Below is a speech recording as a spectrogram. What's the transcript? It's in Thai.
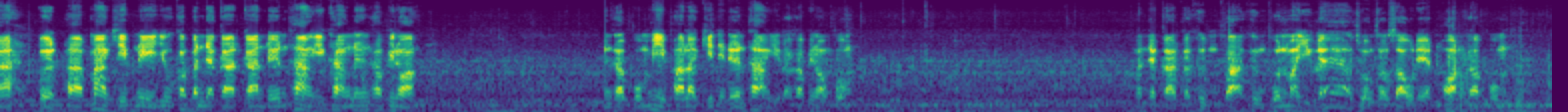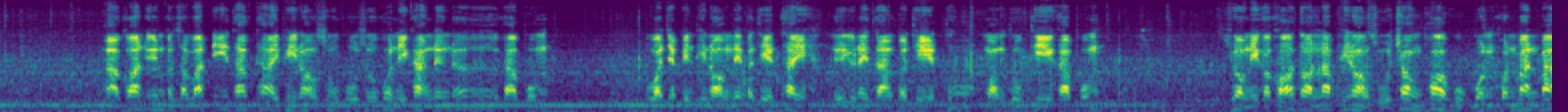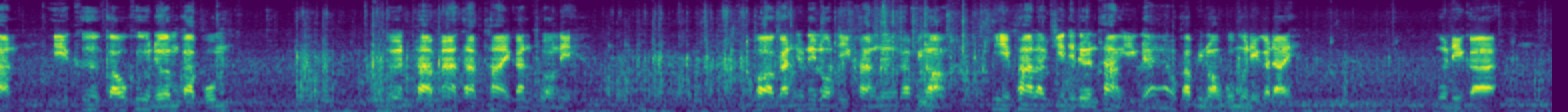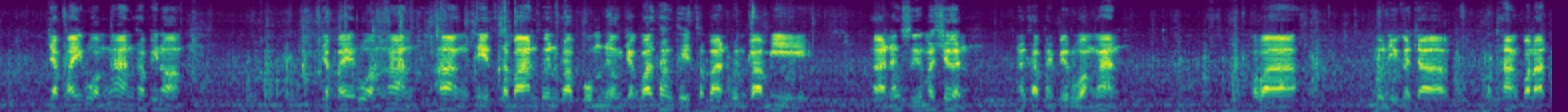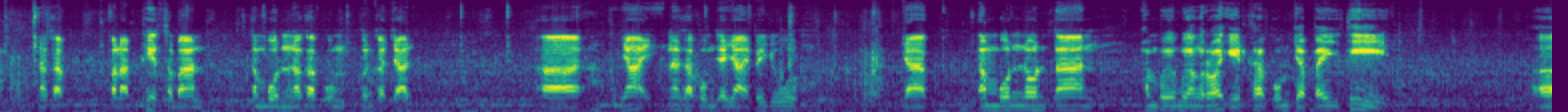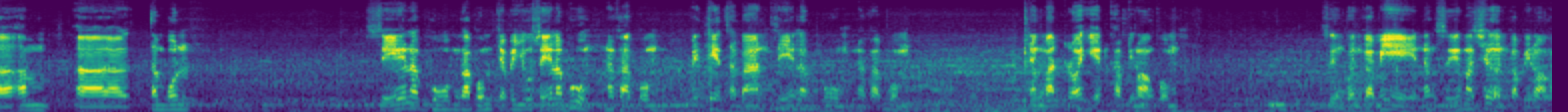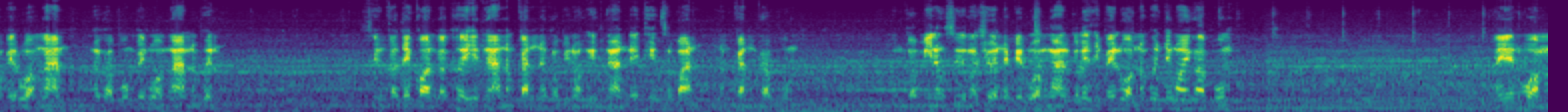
อะเปิดภาพมาคลิปนี้อยู่กับบรรยากาศการเดินทางอีกครั้งหนึ่งครับพี่น้องครับผมมีภารกิจในเดินทางอีกแล้วครับพี่น้องผมบรรยากาศก็ครึมฝ่าครึมฝนมาอีกแล้ว ช่วงเช้าๆแดดร้อนครับผมอ่าก่อนอื่นก็สวัสดีทักทายพี่น้องสู้ผู้สู้คนอีกครั้งหนึ่งเด้อครับ ผมว่าจะเป็นพี่น้องในประเทศไทย หรืออยู่ในต่างประเทศทุกมองทุกทีครับผม ช่วงนี้ก็ขอต้อนรับพี่น้องสู่ช่องพ่อปลูกบนคนบ้านบ้าน อีกคือเก่าคือเดิมครับผมเปิดภาพมาทักทายกันช่วงนี้พอกันอยู่ในรถอีกครั้งหนึ่งครับพี่น้องมีภารกิจในเดินทางอีกแล้วครับพี่น้องผมมือนี้ก็ได้มือนี้ก็จะไปร่วมงานครับพี่น้องจะไปร่วมงานทางเทศบาลเพิ่นครับ ผมเนื่องจากว่าทางเทศบาลเพิ่นก็มีหนังสือมาเชิญ นะครับให้ไปร่วมงาน เพราะว่ามือนี้ก็จะทางประลัดนะครับประลัดเทศบาลตำบลนะครับ ผมเพิ่นก็จะอ่าย้ายนะครับ ผมจะย้ายไปอยู่จากตำบลโนนตาลอำเภอเมืองร้อยเอ็ดครับ ผมจะไปที่อำตำบลเสรภูมิครับ ผมจะไปอยู่เสรภูมินะครับ ผม ไปเทศบาลเสรภูมินะครับ ผมจังหวัดร้อยเอ็ดครับพี่น้องผม ซึ่งเพิ่นก็มีหนังสือมาเชิญกับพี่น้องไปร่วมงานนะครับ ผมไปร่วมงานน้ำเพิ่นซึ่งก็แต่ก่อนก็เคยเห็นงานน้กันนะครับพี่น้องเห็นงานในเทศบาลน้กันครับ ผมเพิ่นก็มีหนังสือมาเชิญให้ไปร่วมงาน ก็เลยสิไปร่วมน้ำเพิ่นจังหน่อยครับ ผมไปร่วม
